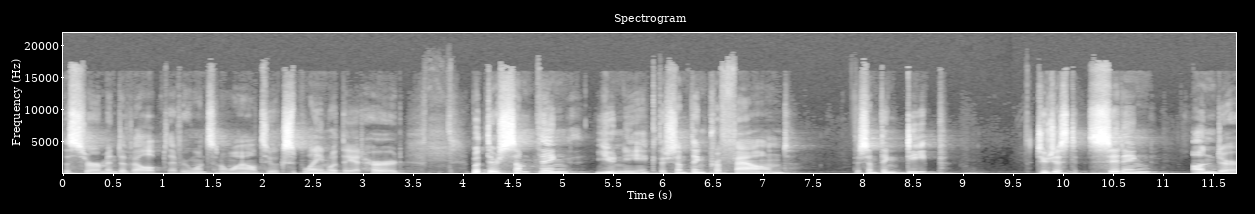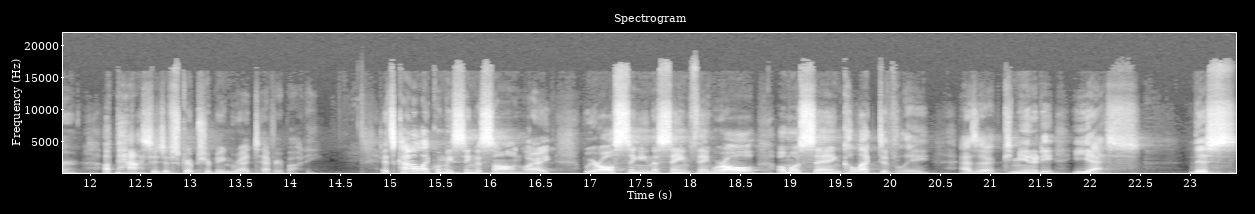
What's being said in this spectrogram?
the sermon developed every once in a while to explain what they had heard. But there's something unique, there's something profound, there's something deep to just sitting under a passage of scripture being read to everybody. It's kind of like when we sing a song, right? We are all singing the same thing. We're all almost saying collectively as a community, yes, this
